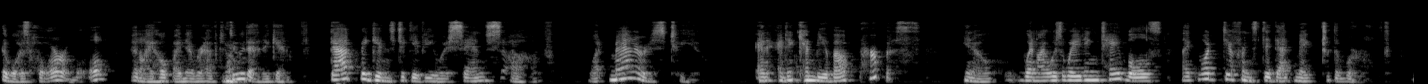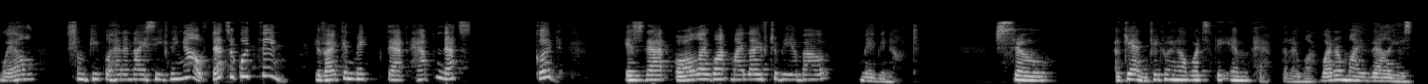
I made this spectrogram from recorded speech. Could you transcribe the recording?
that was horrible? And I hope I never have to do that again. That begins to give you a sense of what matters to you. And, and it can be about purpose. you know, when I was waiting tables, like what difference did that make to the world? Well, some people had a nice evening out. That's a good thing. If I can make that happen, that's good. Is that all I want my life to be about? Maybe not. So, again, figuring out what's the impact that I want. What are my values?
